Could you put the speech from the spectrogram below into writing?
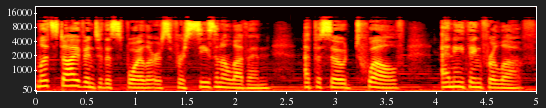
Let's dive into the spoilers for season 11, episode 12, Anything for Love.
